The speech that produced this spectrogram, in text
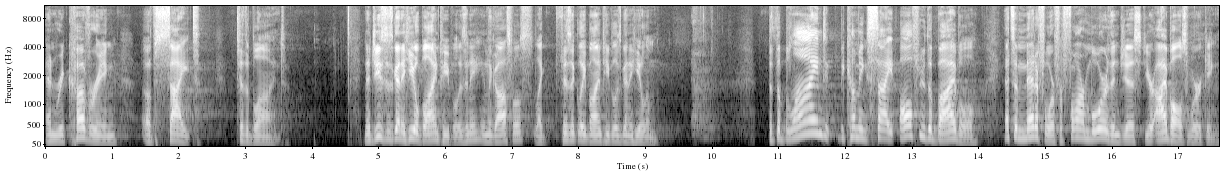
and recovering of sight to the blind. Now, Jesus is going to heal blind people, isn't he, in the Gospels? Like physically blind people, is going to heal them. But the blind becoming sight all through the Bible that's a metaphor for far more than just your eyeballs working.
